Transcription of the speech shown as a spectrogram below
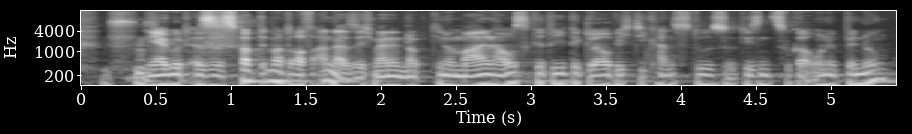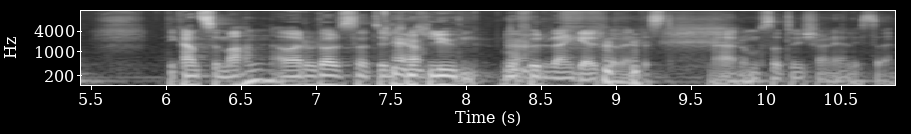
ja gut, also es kommt immer drauf an. Also ich meine, die normalen Hauskredite, glaube ich, die kannst du, die sind sogar ohne Bindung. Die kannst du machen, aber du solltest natürlich ja. nicht lügen, wofür ja. du dein Geld verwendest. ja, du musst natürlich schon ehrlich sein.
